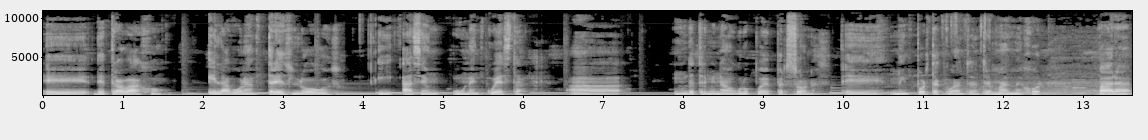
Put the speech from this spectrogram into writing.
de trabajo, elaboran tres logos y hacen una encuesta a un determinado grupo de personas, eh, no importa cuánto, entre más mejor, para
